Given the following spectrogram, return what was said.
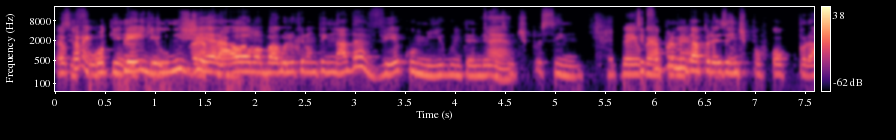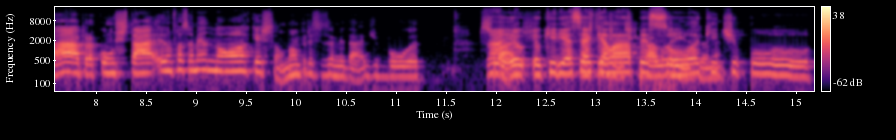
Eu também for, odeio. Que, em geral é um bagulho que não tem nada a ver comigo, entendeu? É. Então, tipo assim, odeio se for pra me dar presente por comprar, pra constar, eu não faço a menor questão. Não precisa me dar, de boa. Não, eu, eu queria ser Mas aquela pessoa valoriza, que, né? tipo,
